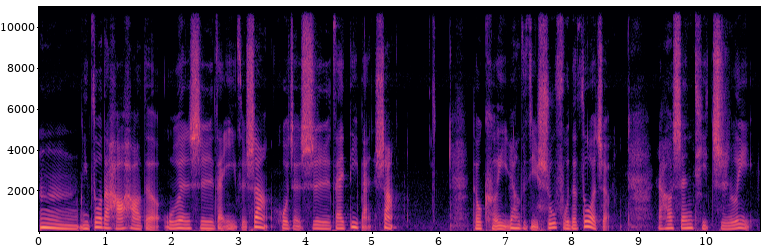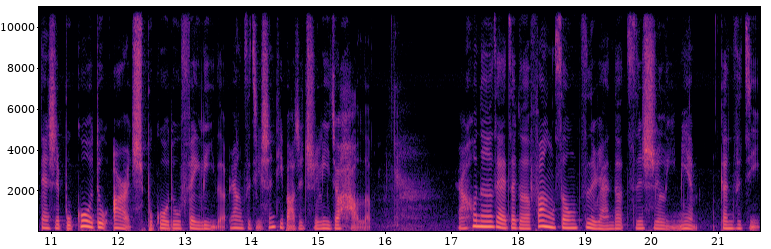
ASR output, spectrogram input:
嗯，你坐的好好的，无论是在椅子上或者是在地板上，都可以让自己舒服的坐着，然后身体直立，但是不过度 arch，不过度费力的，让自己身体保持直立就好了。然后呢，在这个放松自然的姿势里面，跟自己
